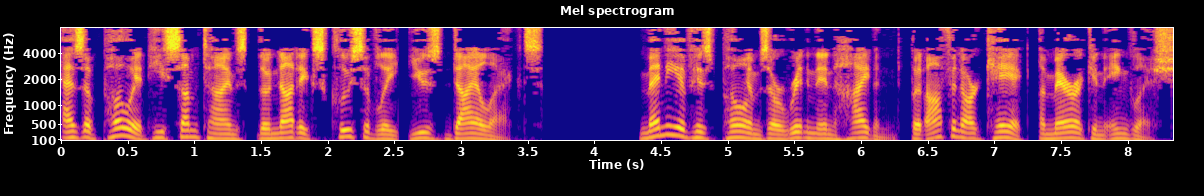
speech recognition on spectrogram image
As a poet he sometimes, though not exclusively, used dialects. Many of his poems are written in heightened, but often archaic, American English.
